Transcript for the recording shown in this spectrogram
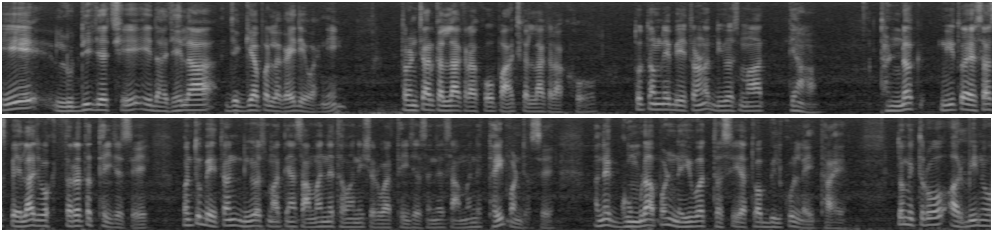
એ લુદ્દી જે છે, એ દાઝેલા જગ્યા પર લગાવી દેવાની. ત્રણ ચાર કલાક રાખો, પાંચ કલાક રાખો, તો તમને બે ત્રણ દિવસમાં ત્યાં ઠંડકની તો અહેસાસ પહેલાં જ વખત તરત જ થઈ જશે, પરંતુ બે ત્રણ દિવસમાં ત્યાં સામાન્ય થવાની શરૂઆત થઈ જશે અને સામાન્ય થઈ પણ જશે અને ગુમડા પણ નહીવત થશે અથવા બિલકુલ નહીં થાય. તો મિત્રો, અરબીનો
